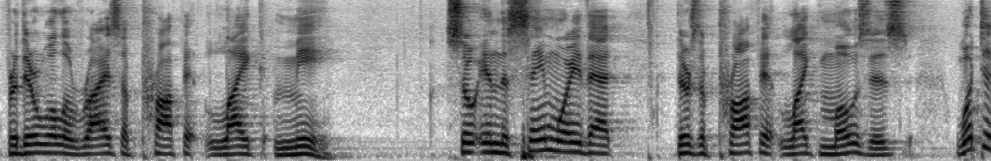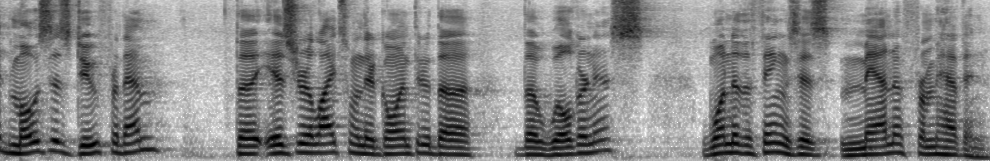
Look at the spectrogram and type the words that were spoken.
for there will arise a prophet like me. So, in the same way that there's a prophet like Moses. What did Moses do for them, the Israelites, when they're going through the, the wilderness? One of the things is manna from heaven,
